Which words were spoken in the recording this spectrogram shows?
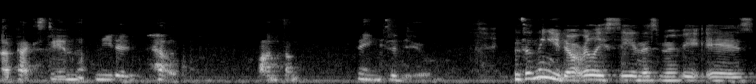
of Pakistan needed help on something to do. And something you don't really see in this movie is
